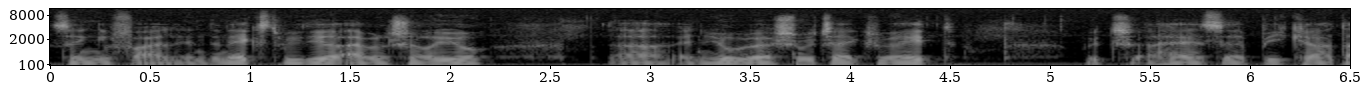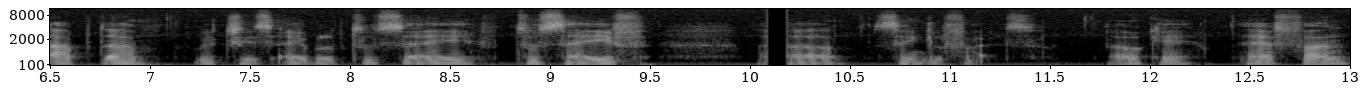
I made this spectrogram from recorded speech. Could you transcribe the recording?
single file. In the next video I will show you uh, a new version which I create which has a Beaker adapter which is able to say to save uh, single files. Okay have fun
